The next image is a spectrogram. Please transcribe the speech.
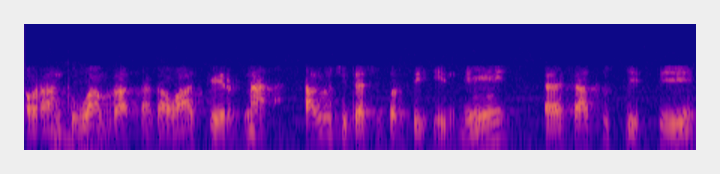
orang tua merasa khawatir. Nah kalau sudah seperti ini satu sisi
